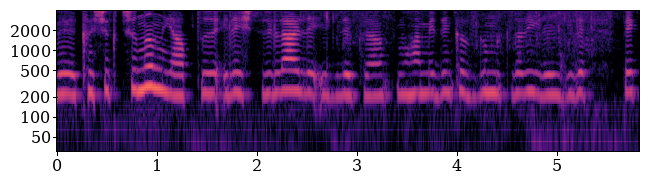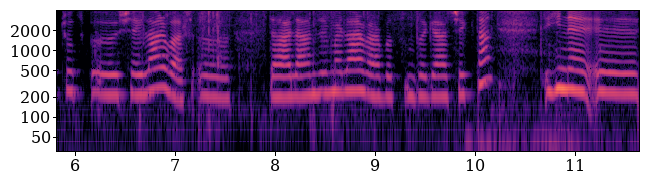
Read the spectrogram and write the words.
ve Kaşıkçı'nın yaptığı eleştirilerle ilgili Prens Muhammed'in kızgınlıkları ile ilgili pek çok e, şeyler var. E, değerlendirmeler var basında gerçekten. Yine e,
